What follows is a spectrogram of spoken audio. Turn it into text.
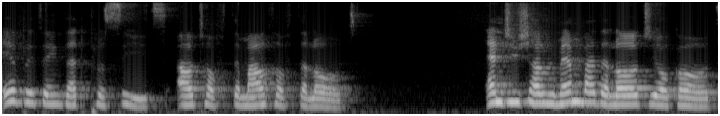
everything that proceeds out of the mouth of the Lord. And you shall remember the Lord your God,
